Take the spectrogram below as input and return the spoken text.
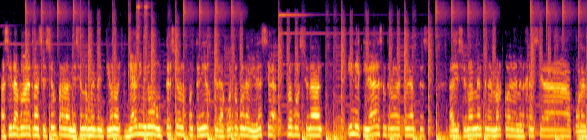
Así la prueba de transición para la admisión 2021 ya eliminó un tercio de los contenidos que de acuerdo con la evidencia proporcionaban inequidades entre los estudiantes. Adicionalmente, en el marco de la emergencia por el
